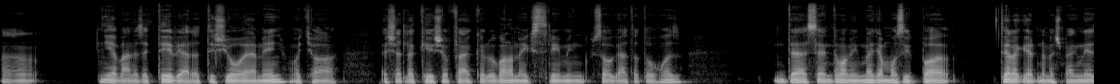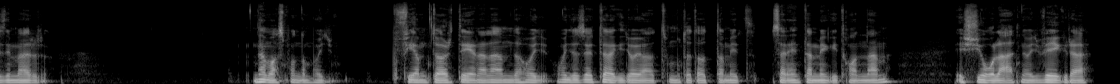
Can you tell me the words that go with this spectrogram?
Uh, nyilván ez egy tévé előtt is jó élmény, hogyha esetleg később felkerül valamelyik streaming szolgáltatóhoz, de szerintem amíg megy a mozikba, tényleg érdemes megnézni, mert nem azt mondom, hogy filmtörténelem, de hogy, hogy azért tényleg egy olyat mutatott, amit szerintem még itthon nem, és jó látni, hogy végre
